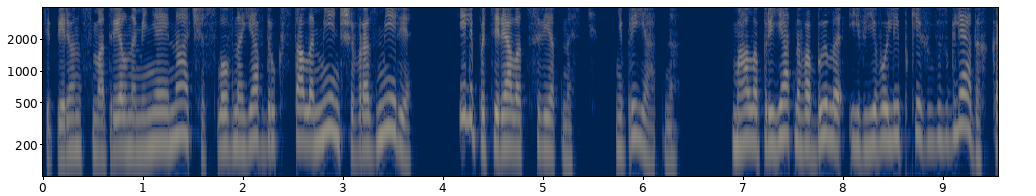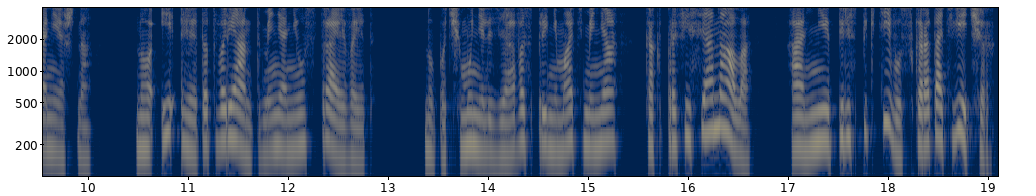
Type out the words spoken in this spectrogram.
Теперь он смотрел на меня иначе, словно я вдруг стала меньше в размере или потеряла цветность. Неприятно. Мало приятного было и в его липких взглядах, конечно. Но и этот вариант меня не устраивает. Но почему нельзя воспринимать меня как профессионала, а не перспективу скоротать вечер?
